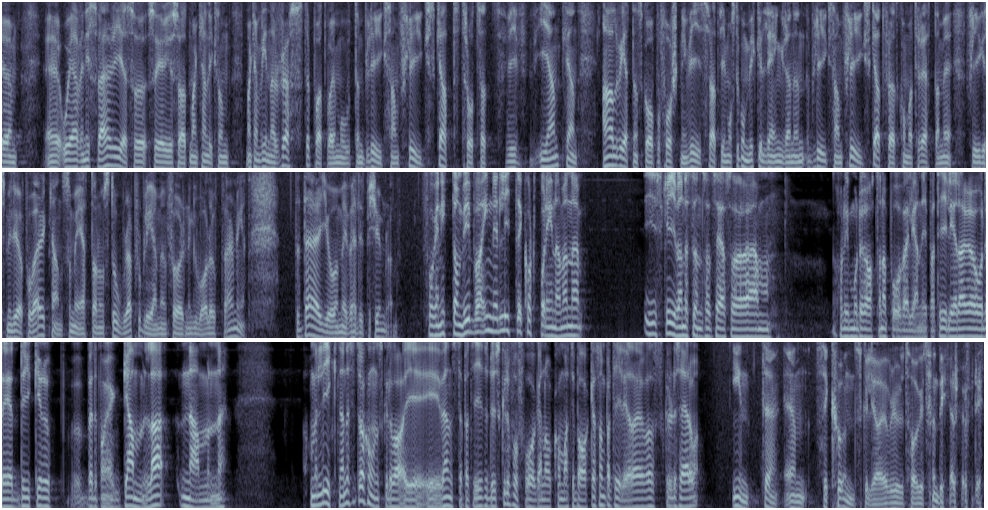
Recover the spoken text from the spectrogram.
och även i Sverige så, så, är det ju så att man kan, liksom, man kan vinna röster på att vara emot en blygsam flygskatt trots att vi egentligen All vetenskap och forskning visar att vi måste gå mycket längre än en blygsam flygskatt för att komma till rätta med flygets miljöpåverkan som är ett av de stora problemen för den globala uppvärmningen. Det där gör mig väldigt bekymrad. Fråga 19, vi var inne lite kort på det innan men eh, i skrivande stund så att säga så um, håller Moderaterna på att välja en ny partiledare och det dyker upp väldigt många gamla namn. Om en liknande situation skulle vara i, i Vänsterpartiet och du skulle få frågan att komma tillbaka som partiledare, vad skulle du säga då? Inte en sekund skulle jag överhuvudtaget fundera över det.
